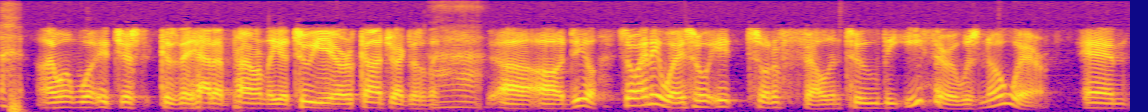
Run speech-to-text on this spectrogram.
I went, "Well, it just because they had apparently a two-year contract or something Ah. uh, uh, deal." So anyway, so it sort of fell into the ether. It was nowhere, and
